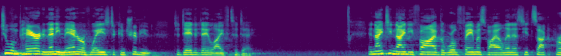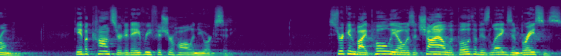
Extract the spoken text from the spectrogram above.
too impaired in any manner of ways to contribute to day to day life today. In 1995, the world famous violinist Itzhak Perlman gave a concert at Avery Fisher Hall in New York City. Stricken by polio as a child with both of his legs in braces,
